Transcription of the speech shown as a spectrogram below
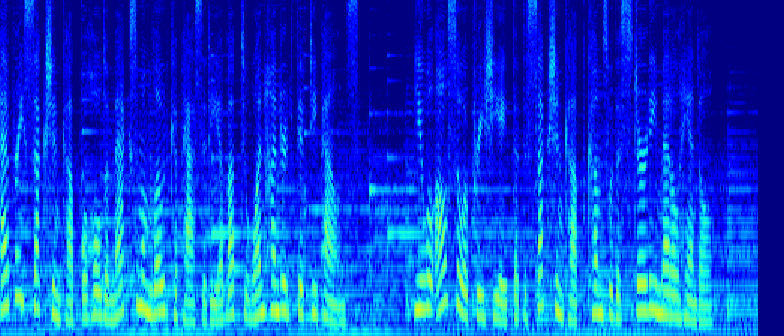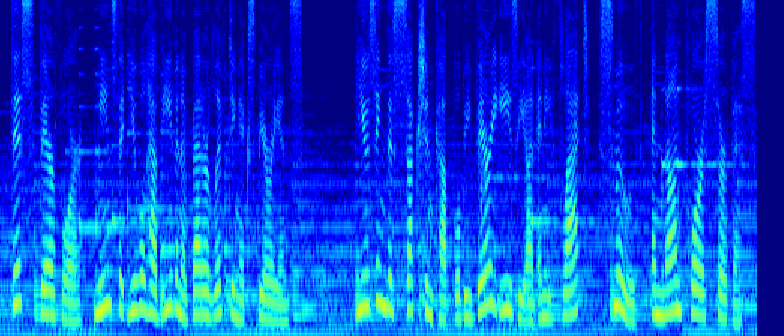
Every suction cup will hold a maximum load capacity of up to 150 pounds. You will also appreciate that the suction cup comes with a sturdy metal handle. This, therefore, means that you will have even a better lifting experience. Using this suction cup will be very easy on any flat, smooth, and non-porous surface.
